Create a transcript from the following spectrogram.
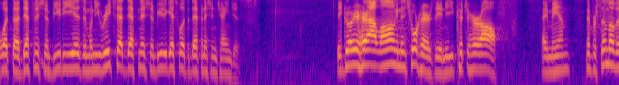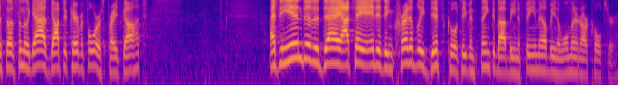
what the definition of beauty is, and when you reach that definition of beauty, guess what? The definition changes. You grow your hair out long, and then short hair's in. You cut your hair off. Amen. And for some of us, uh, some of the guys, God took care of it for us. Praise God. At the end of the day, I tell you, it is incredibly difficult to even think about being a female, being a woman in our culture.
